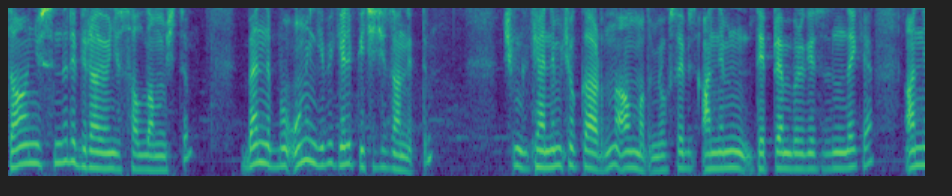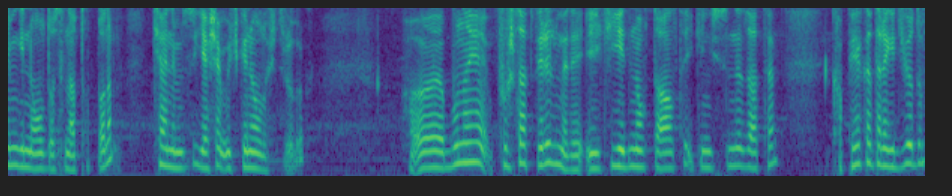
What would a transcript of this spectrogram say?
Daha öncesinde de bir ay önce sallanmıştım. Ben de bu onun gibi gelip geçici zannettim. Çünkü kendimi çok gardını almadım. Yoksa biz annemin deprem bölgesindeyken annem yine odasına toplanıp kendimizi yaşam üçgeni oluşturuyorduk. Ee, Buna fırsat verilmedi. İlki 7.6, ikincisinde zaten kapıya kadar gidiyordum.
